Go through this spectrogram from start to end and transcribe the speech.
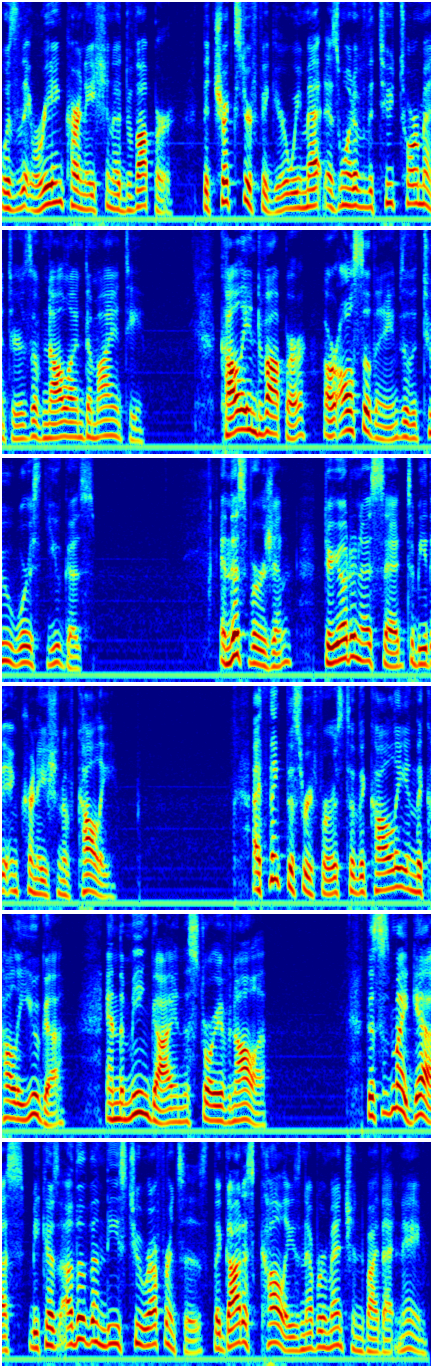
was the reincarnation of Dvapar, the trickster figure we met as one of the two tormentors of Nala and Damayanti. Kali and Dvapar are also the names of the two worst yugas. In this version, Duryodhana is said to be the incarnation of Kali. I think this refers to the Kali in the Kali Yuga and the mean guy in the story of Nala. This is my guess because, other than these two references, the goddess Kali is never mentioned by that name.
